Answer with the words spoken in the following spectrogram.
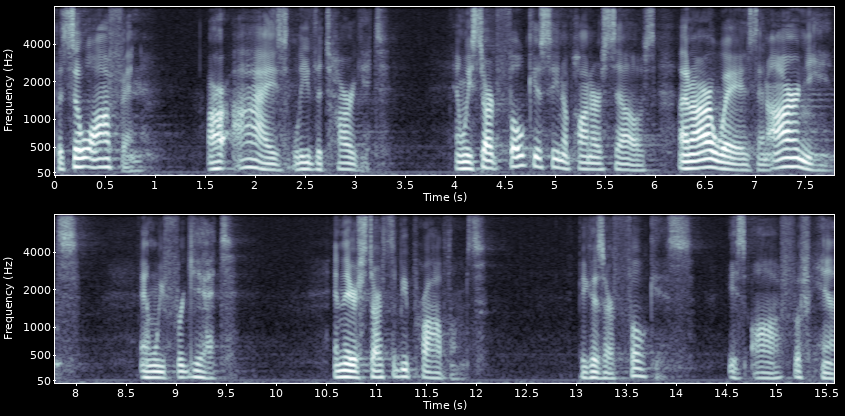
But so often, our eyes leave the target and we start focusing upon ourselves, on our ways and our needs, and we forget. And there starts to be problems because our focus is off of Him.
